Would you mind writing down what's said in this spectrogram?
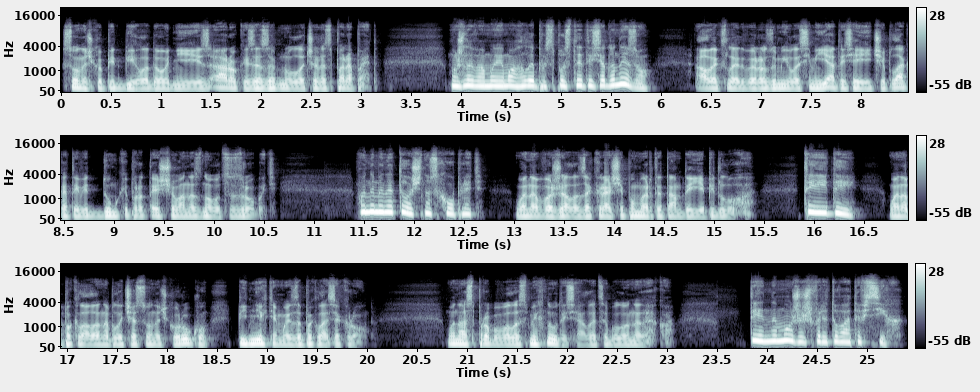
Сонечко підбігла до однієї з арок і зазирнула через парапет. Можливо, ми могли б спуститися донизу. Алекс ледве розуміла сміятися їй чи плакати від думки про те, що вона знову це зробить. Вони мене точно схоплять. Вона вважала за краще померти там, де є підлога. Ти йди. Вона поклала на плече сонечко руку, під нігтями запеклася кров. Вона спробувала сміхнутися, але це було нелегко. Ти не можеш врятувати всіх.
